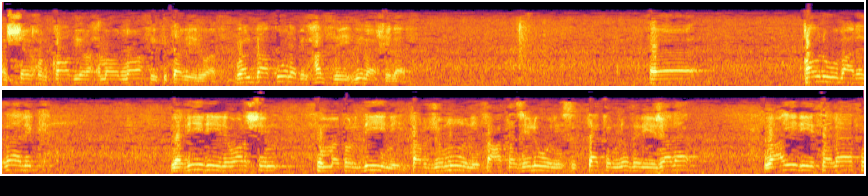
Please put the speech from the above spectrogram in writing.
الشيخ القاضي رحمه الله في كتابه الوافي. والباقون بالحذف بلا خلاف. آه، قوله بعد ذلك نذيري لورش ثم ترديني ترجموني فاعتزلوني ستة نذري جلا وعيدي ثلاث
